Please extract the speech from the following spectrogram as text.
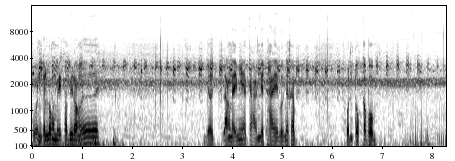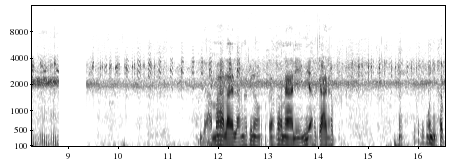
ฝนกันลงเม็ดครับพี่น้องเอ้ยเดี๋ยวหลังไหนมีอาการจะไทยเบิ้งนะครับฝนตกครับผมอย่ามาลายหลังครับพี่น้องหลังข้างหน้านี่มีอาการครับโอ้นี่ครับ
